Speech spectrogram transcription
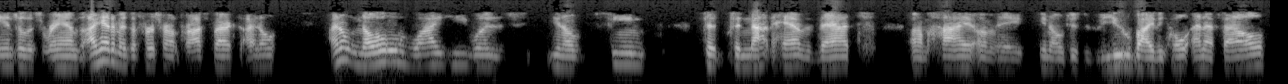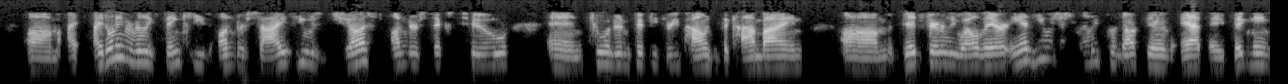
Angeles Rams. I had him as a first round prospect. I don't, I don't know why he was, you know, seen to to not have that um, high of a, you know, just view by the whole NFL. Um, I, I don't even really think he's undersized. He was just under six two and 253 pounds at the combine. Um, did fairly well there, and he was just really productive at a big name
